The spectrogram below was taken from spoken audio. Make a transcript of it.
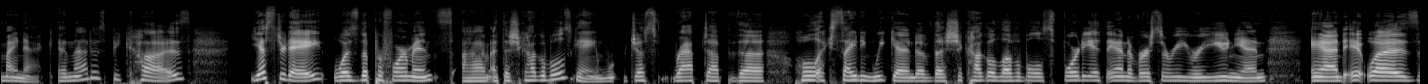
my neck. And that is because Yesterday was the performance um, at the Chicago Bulls game. Just wrapped up the whole exciting weekend of the Chicago Luvabulls 40th anniversary reunion, and it was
